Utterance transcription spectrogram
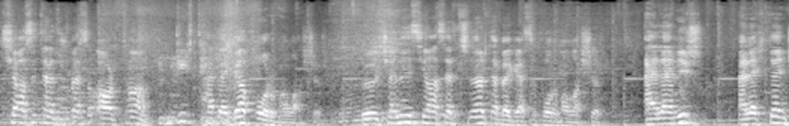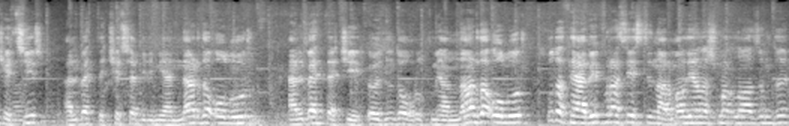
siyasi təcrübəsi artan bir təbəqə formalaşır. Ölkənin siyasətçilər təbəqəsi formalaşır. Ələnir, ələkdən keçir. Əlbəttə keçə bilməyənlər də olur. Əlbəttə ki, özünü doğrultmayanlar da olur. Bu da təbii prosesdir, normal yanaşmaq lazımdır.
